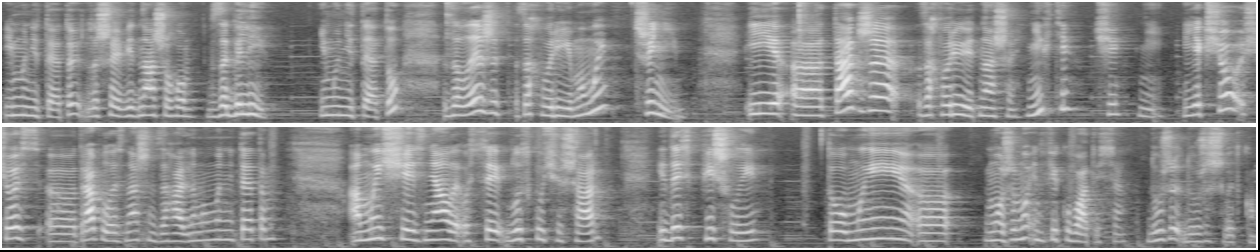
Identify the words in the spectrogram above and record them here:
імунітету, лише від нашого взагалі імунітету залежить, захворіємо ми чи ні. І а, також захворюють наші нігті чи ні. І якщо щось а, трапилось з нашим загальним імунітетом, а ми ще зняли ось цей блискучий шар і десь пішли, то ми можемо інфікуватися дуже-дуже швидко.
